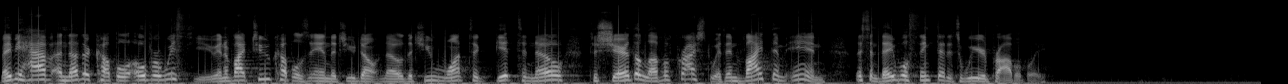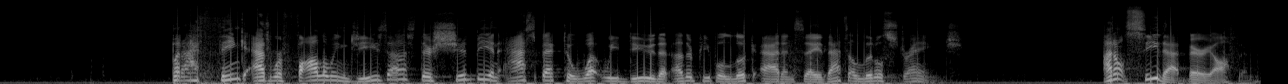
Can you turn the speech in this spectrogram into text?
Maybe have another couple over with you and invite two couples in that you don't know, that you want to get to know, to share the love of Christ with. Invite them in. Listen, they will think that it's weird, probably. But I think as we're following Jesus, there should be an aspect to what we do that other people look at and say, that's a little strange. I don't see that very often.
